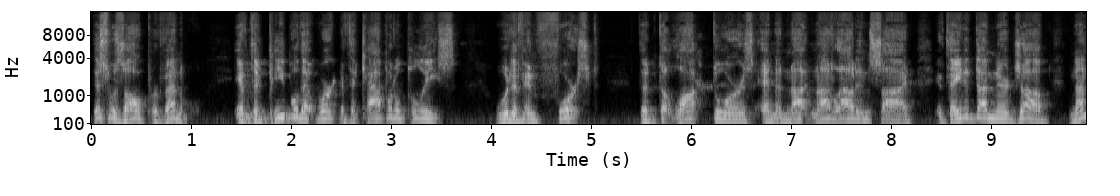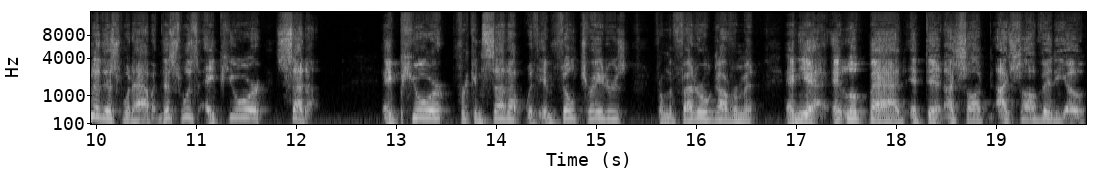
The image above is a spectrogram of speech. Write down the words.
This was all preventable. If the hmm. people that worked, if the Capitol Police would have enforced the, the locked doors and the not not allowed inside. If they'd have done their job, none of this would happen. This was a pure setup, a pure freaking setup with infiltrators from the federal government. And yeah, it looked bad. It did. I saw I saw a video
